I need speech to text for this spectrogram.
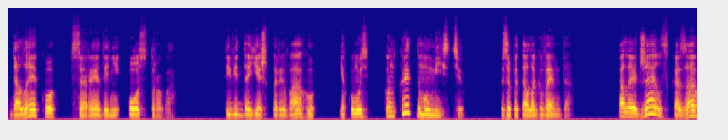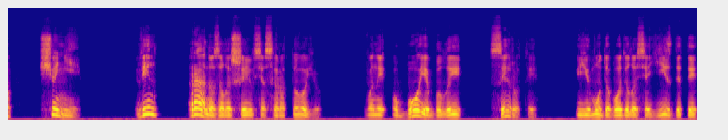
далеко всередині острова. Ти віддаєш перевагу якомусь конкретному місцю? запитала Гвенда. Але Джайл сказав, що ні. Він рано залишився сиротою. Вони обоє були сироти, і йому доводилося їздити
